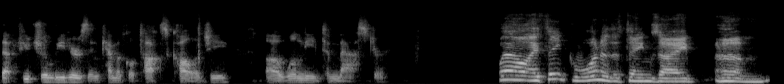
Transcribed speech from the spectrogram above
that future leaders in chemical toxicology uh, will need to master? Well, I think one of the things I um,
